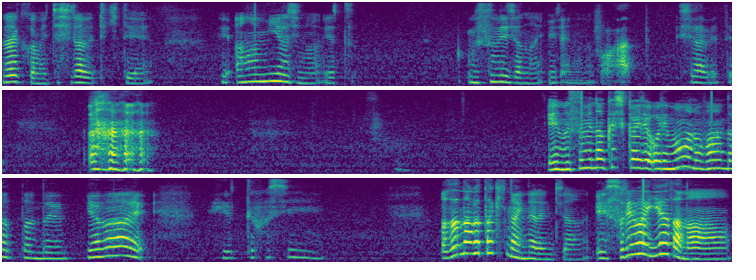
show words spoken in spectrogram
誰かがめっちゃ調べてきて「えあの名字のやつ娘じゃない?」みたいなのバーって調べて。え娘の握手会で俺ママのファンだったんだよ。やばい。言ってほしい。あだ名が滝野になるんじゃん。えそれは嫌だな。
